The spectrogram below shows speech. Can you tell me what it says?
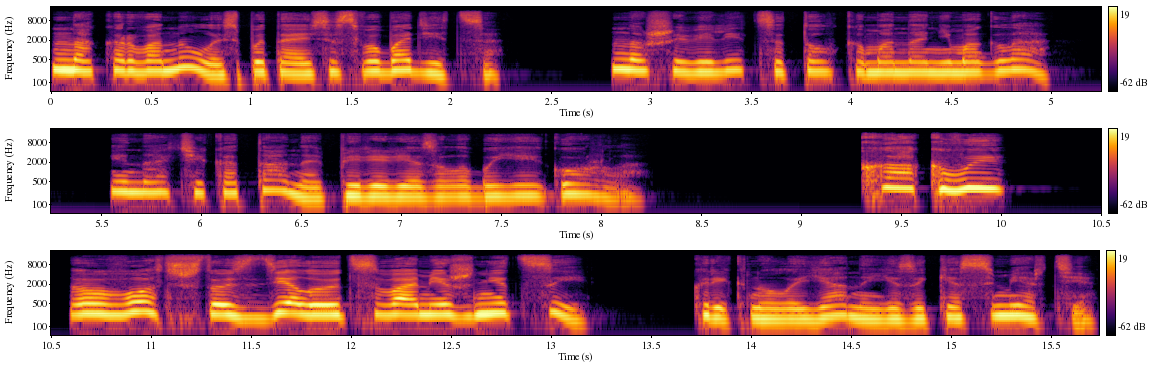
Нака рванулась, пытаясь освободиться. Но шевелиться толком она не могла, иначе катана перерезала бы ей горло. «Как вы...» «Вот что сделают с вами жнецы!» — крикнула я на языке смерти,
